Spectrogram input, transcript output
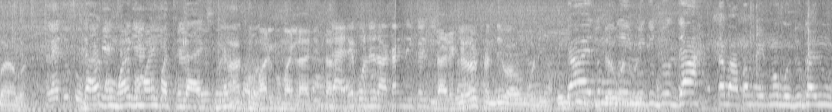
બરાબર. તો ઠંડી વાળું મોડી તો જા એ તો બીજા હું બાપા એમ વાળું. કીધું જા તારા બાપા પેટમાં ગોજું ગાલી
